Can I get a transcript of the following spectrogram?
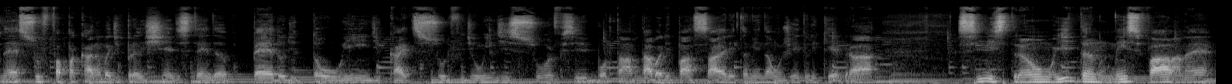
né, surfa pra caramba de pranchinha, de stand-up paddle, de tow-in, de kitesurf, de windsurf. Se botar uma tábua de passar, ele também dá um jeito de quebrar. Sinistrão. Ethan, nem se fala, né?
